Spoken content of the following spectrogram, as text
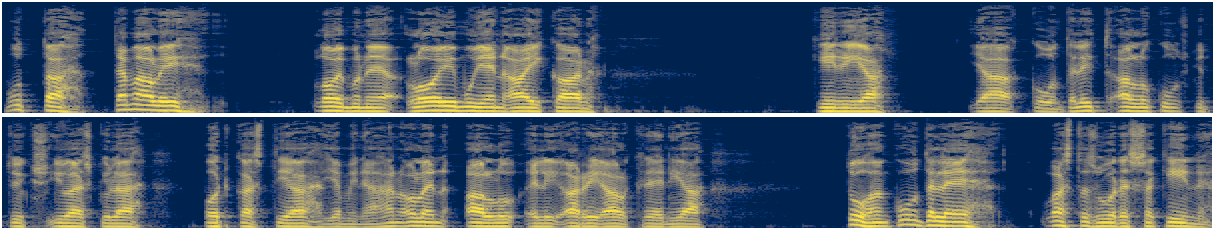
Mutta tämä oli Loimujen, aikaan kirja ja kuuntelit Allu 61 Jyväskylä podcastia ja minähän olen Allu eli Ari Algren ja tuohan kuuntelee vastaisuudessakin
